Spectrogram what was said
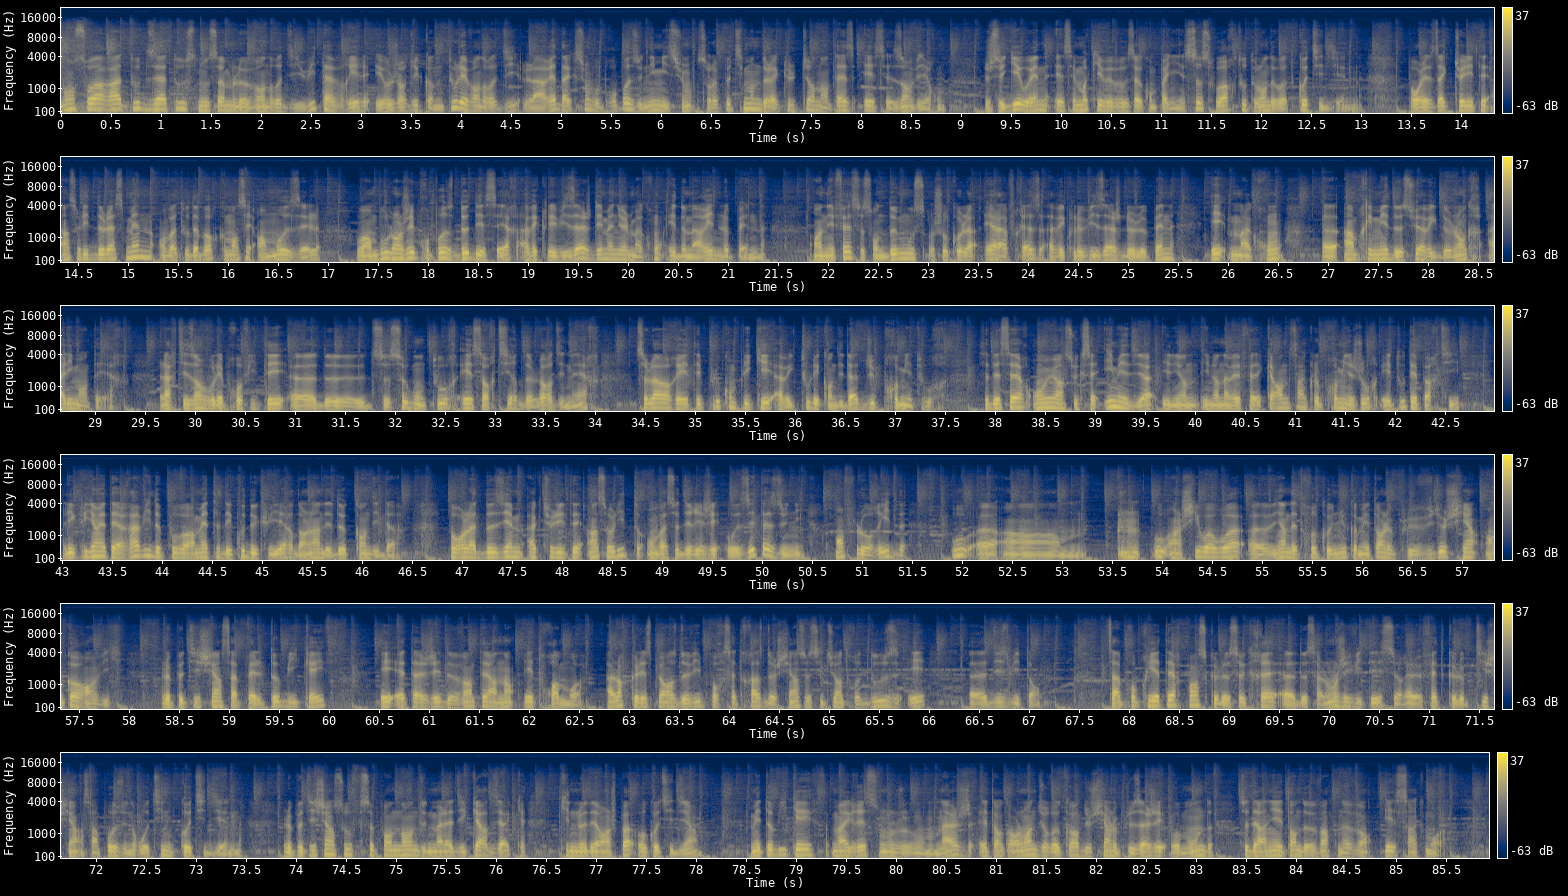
Bonsoir à toutes et à tous, nous sommes le vendredi 8 avril et aujourd'hui comme tous les vendredis, la rédaction vous propose une émission sur le petit monde de la culture nantaise et ses environs. Je suis Gwen et c'est moi qui vais vous accompagner ce soir tout au long de votre quotidienne. Pour les actualités insolites de la semaine, on va tout d'abord commencer en Moselle où un boulanger propose deux desserts avec les visages d'Emmanuel Macron et de Marine Le Pen. En effet, ce sont deux mousses au chocolat et à la fraise avec le visage de Le Pen et Macron euh, imprimé dessus avec de l'encre alimentaire. L'artisan voulait profiter euh, de ce second tour et sortir de l'ordinaire. Cela aurait été plus compliqué avec tous les candidats du premier tour. Ces desserts ont eu un succès immédiat, il, en, avait fait 45 le premier jour et tout est parti. Les clients étaient ravis de pouvoir mettre des coups de cuillère dans l'un des deux candidats. Pour la deuxième actualité insolite, on va se diriger aux États-Unis, en Floride, où euh, un chihuahua euh, vient d'être reconnu comme étant le plus vieux chien encore en vie. Le petit chien s'appelle Toby Keith et est âgé de 21 ans et 3 mois, alors que l'espérance de vie pour cette race de chien se situe entre 12 et 18 ans. Sa propriétaire pense que le secret euh, de sa longévité serait le fait que le petit chien s'impose une routine quotidienne. Le petit chien souffre cependant d'une maladie cardiaque qui ne le dérange pas au quotidien. Mais Toby Keith, malgré son âge, est encore loin du record du chien le plus âgé au monde, ce dernier étant de 29 ans et 5 mois.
